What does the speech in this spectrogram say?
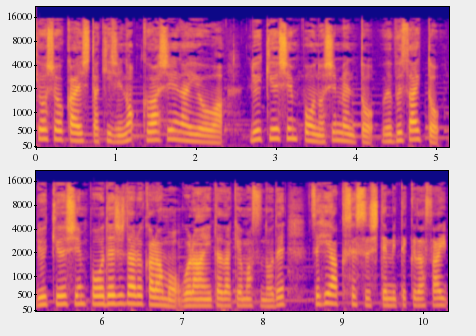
今日紹介した記事の詳しい内容は琉球新報の紙面とウェブサイト琉球新報デジタルからもご覧いただけますのでぜひアクセスしてみてください。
